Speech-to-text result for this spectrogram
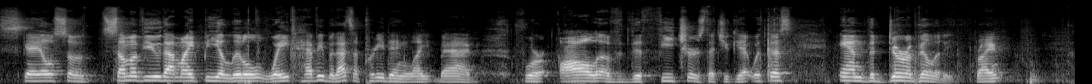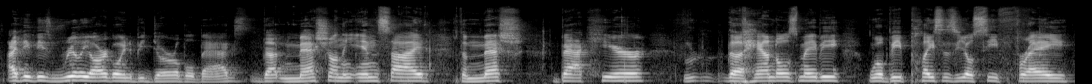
scale, so some of you that might be a little weight heavy, but that's a pretty dang light bag for all of the features that you get with this and the durability, right? I think these really are going to be durable bags. That mesh on the inside, the mesh back here, the handles maybe will be places you'll see fray.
